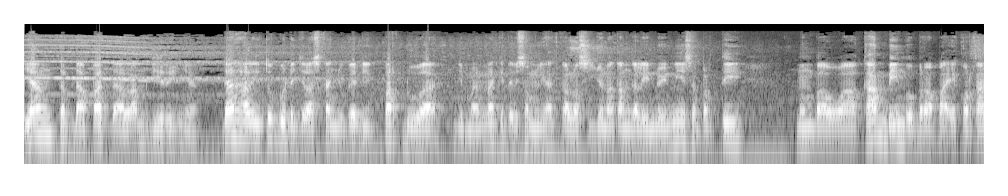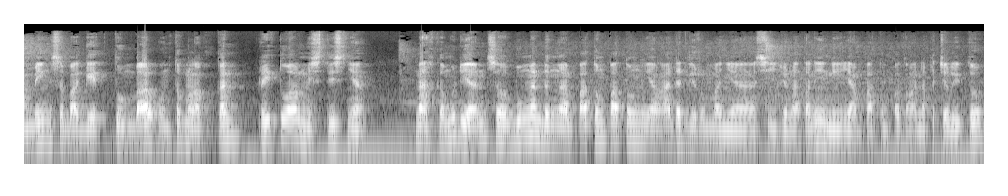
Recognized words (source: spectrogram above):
yang terdapat dalam dirinya. Dan hal itu gue udah jelaskan juga di part 2 di mana kita bisa melihat kalau si Jonathan Galindo ini seperti membawa kambing, beberapa ekor kambing sebagai tumbal untuk melakukan ritual mistisnya. Nah, kemudian sehubungan dengan patung-patung yang ada di rumahnya si Jonathan ini, yang patung-patung anak kecil itu,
